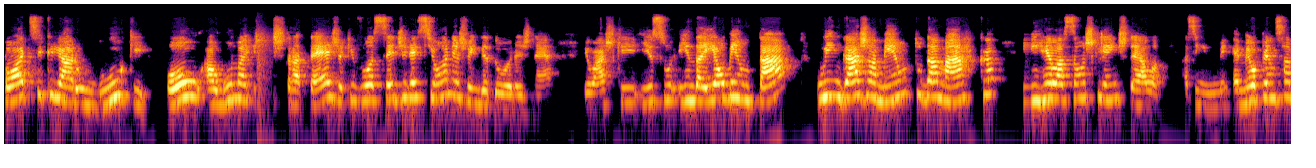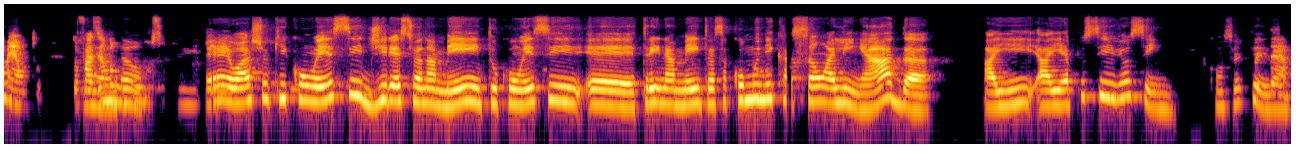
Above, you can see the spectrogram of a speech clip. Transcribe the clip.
pode se criar um book ou alguma estratégia que você direcione as vendedoras, né? Eu acho que isso ainda ia aumentar o engajamento da marca em relação aos clientes dela. Assim, é meu pensamento. Estou fazendo é, um curso. De... É, eu acho que com esse direcionamento, com esse é, treinamento, essa comunicação alinhada, Aí, aí é possível, sim, com certeza. É.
